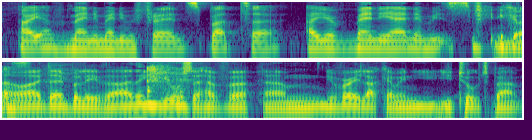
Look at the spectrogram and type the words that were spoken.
I have many many friends, but uh, I have many enemies. no, I don't believe that. I think you also have. Uh, um, you're very lucky. I mean, you, you, talked about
